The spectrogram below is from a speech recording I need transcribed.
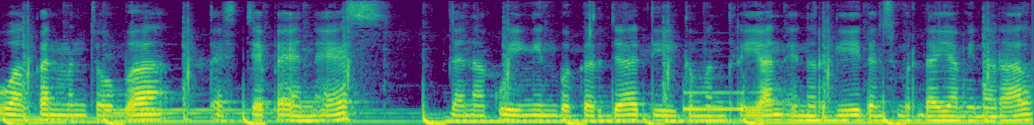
aku akan mencoba tes CPNS dan aku ingin bekerja di Kementerian Energi dan Sumber Daya Mineral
